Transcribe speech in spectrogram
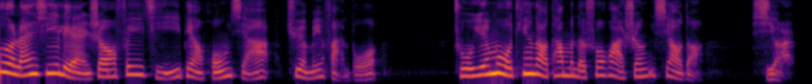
贺兰溪脸上飞起一片红霞，却没反驳。楚云木听到他们的说话声，笑道：“希儿，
